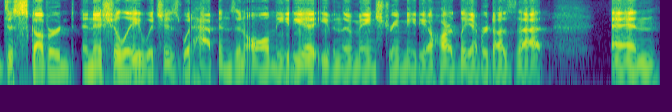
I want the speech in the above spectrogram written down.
discovered initially, which is what happens in all media, even though mainstream media hardly ever does that. And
